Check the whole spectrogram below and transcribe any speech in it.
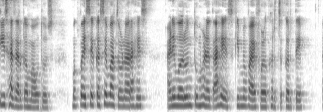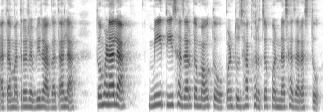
तीस हजार कमावतोस. मग पैसे कसे वाचवणार आहेस? आणि वरून तू म्हणत आहेस की मी वायफळ खर्च करते. आता मात्र रवी रागात आला. तो म्हणाला मी तीस हजार कमावतो पण तुझा खर्च पन्नास हजार असतो.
